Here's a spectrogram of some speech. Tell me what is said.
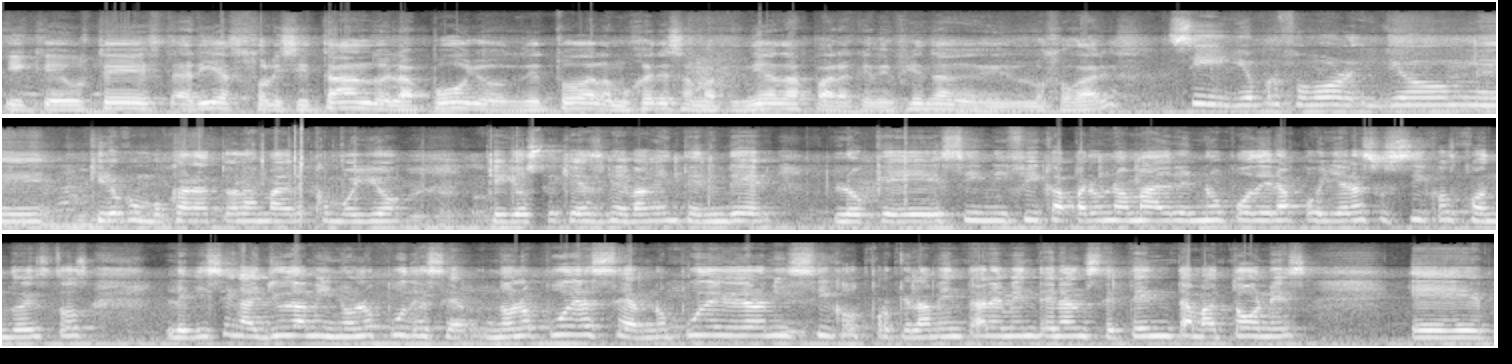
y que usted estaría solicitando el apoyo de todas las mujeres sanmartinianas para que defiendan eh, los hogares? Sí, yo por favor, yo me quiero convocar a todas las madres como yo, que yo sé que ellas me van a entender lo que significa para una madre no poder apoyar a sus hijos cuando estos le dicen ayúdame y no lo pude hacer, no lo pude hacer, no pude ayudar a mis hijos porque lamentablemente eran 70 matones. Eh,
